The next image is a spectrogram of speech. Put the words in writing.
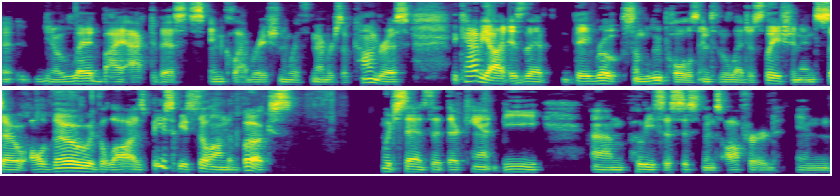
you know, led by activists in collaboration with members of Congress. The caveat is that they wrote some loopholes into the legislation. And so, although the law is basically still on the books, which says that there can't be um, police assistance offered in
